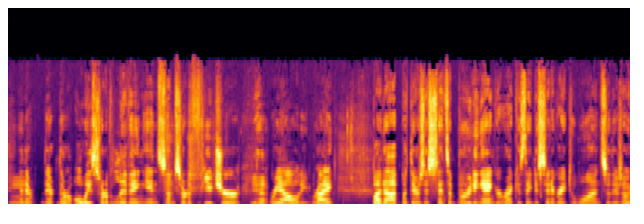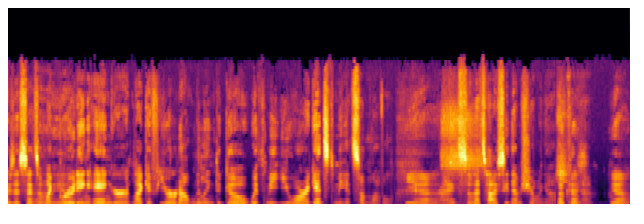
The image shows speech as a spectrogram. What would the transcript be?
and they're they're they're always sort of living in some sort of future Yeah. reality, right? But uh, but there's this sense of brooding anger, right? Because they disintegrate to one. So there's always this sense of Oh, like yeah. brooding anger, like if you're not willing to go with me, you are against me at some level, Yes. right? So that's how I see them showing up. Okay. Yeah. Yeah.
